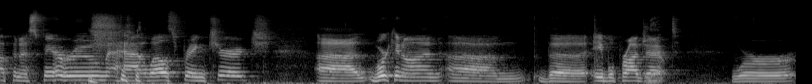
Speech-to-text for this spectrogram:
up in a spare room at Wellspring Church, uh, working on um, the Able Project. We're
